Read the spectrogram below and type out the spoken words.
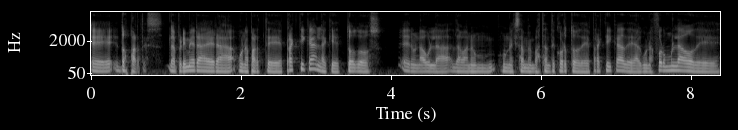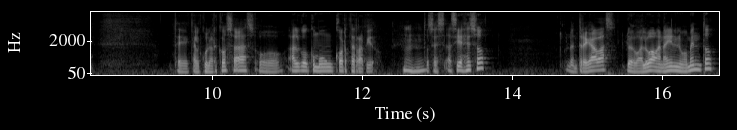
eh, dos partes. La primera era una parte práctica en la que todos en un aula daban un, un examen bastante corto de práctica de alguna fórmula o de, de calcular cosas o algo como un corte rápido. Ujú. Entonces hacías eso, lo entregabas, lo evaluaban ahí en el momento.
